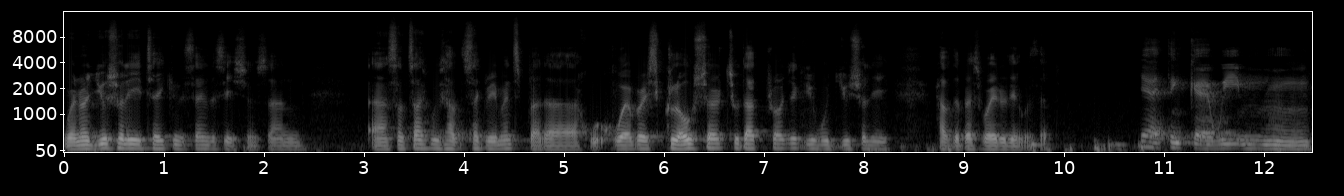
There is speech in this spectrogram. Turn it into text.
we're not usually taking the same decisions, and uh, sometimes we have disagreements. But uh, wh- whoever is closer to that project, you would usually have the best way to deal with it. Yeah, I think uh, we mm,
